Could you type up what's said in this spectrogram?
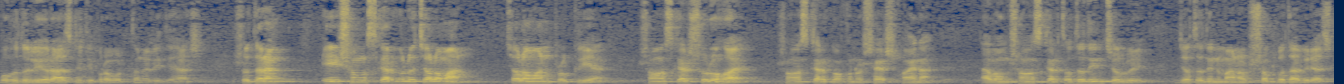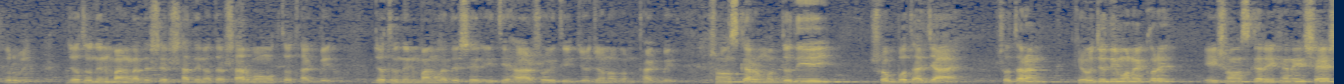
বহুদলীয় রাজনীতি প্রবর্তনের ইতিহাস। সুতরাং এই সংস্কারগুলো চলমান চলমান প্রক্রিয়া। সংস্কার শুরু হয়, সংস্কার কখনো শেষ হয় না। এবং সংস্কার ততদিন চলবে, যতদিন মানব সভ্যতা বিরাজ করবে, যতদিন বাংলাদেশের স্বাধীনতা সার্বভৌমত্ব থাকবে, যতদিন বাংলাদেশের ইতিহাস ঐতিহ্য জনগণ থাকবে। সংস্কারের মধ্য দিয়েই সভ্যতা যায়। সুতরাং কেউ যদি মনে করে এই সংস্কার এখানেই শেষ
